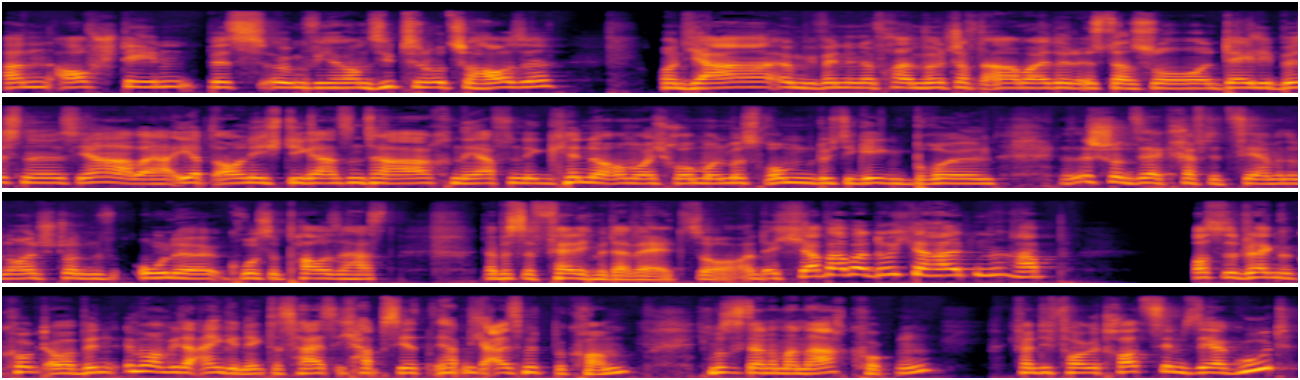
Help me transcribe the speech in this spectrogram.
an aufstehen bis irgendwie um 17 Uhr zu Hause. Und ja, irgendwie, wenn ihr in der freien Wirtschaft arbeitet, ist das so Daily Business. Ja, aber ihr habt auch nicht den ganzen Tag nervende Kinder um euch rum und müsst rum durch die Gegend brüllen. Das ist schon sehr kräftezehrend, wenn du neun Stunden ohne große Pause hast. Da bist du fertig mit der Welt. So. Und ich habe aber durchgehalten, hab House of the Dragon geguckt, aber bin immer wieder eingenickt. Das heißt, ich habe jetzt, hab nicht alles mitbekommen. Ich muss es dann nochmal nachgucken. Ich fand die Folge trotzdem sehr gut.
